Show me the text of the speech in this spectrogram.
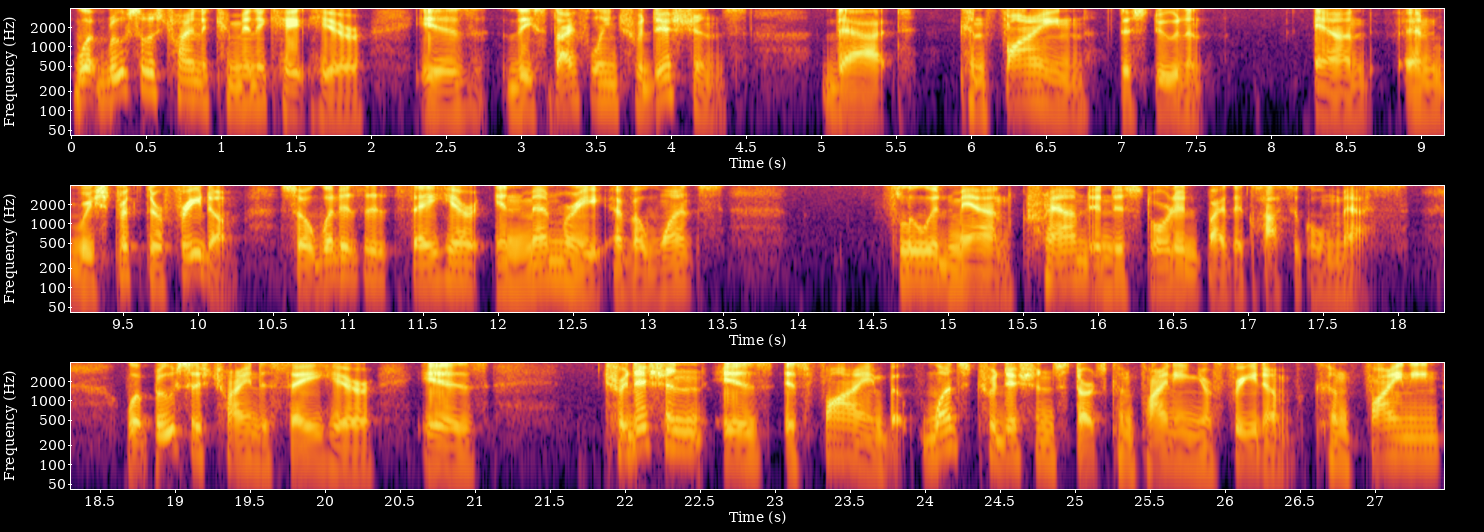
What Bruce was trying to communicate here is the stifling traditions that confine the student and, and restrict their freedom. So what does it say here? In memory of a once fluid man, crammed and distorted by the classical mess. What Bruce is trying to say here is tradition is, is fine, but once tradition starts confining your freedom, confining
